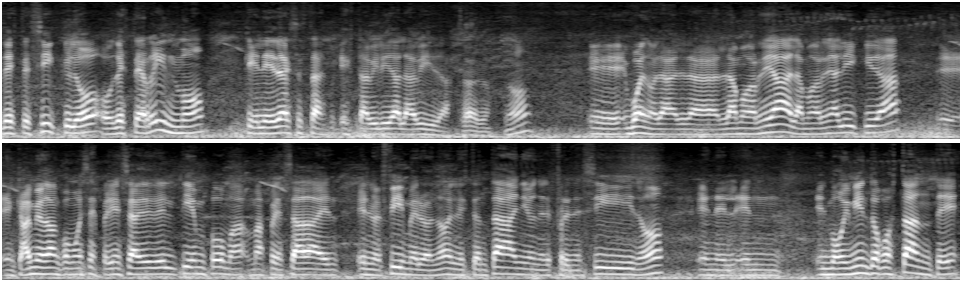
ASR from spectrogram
este ciclo o de este ritmo que le da esa estabilidad a la vida. Claro. ¿no? Eh, bueno, la, modernidad, la modernidad líquida, eh, en cambio dan como esa experiencia del tiempo más, pensada en, lo efímero, ¿no? en lo instantáneo, en el frenesí, ¿no? en, el, movimiento constante,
